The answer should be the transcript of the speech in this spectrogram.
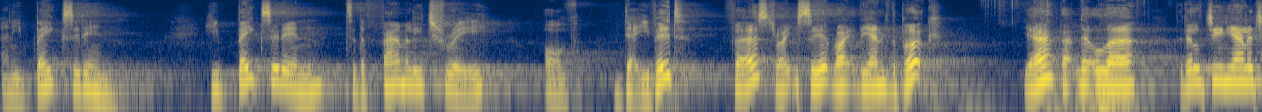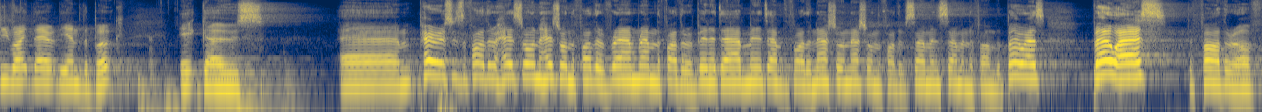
And he bakes it in. He bakes it in to the family tree of David first, right? You see it right at the end of the book. Yeah, that little, uh, the little genealogy right there at the end of the book. It goes um, Perez was the father of Hezron, Hezron the father of Ram, Ram the father of Amminadab, Amminadab the father of Nahshon, Nahshon the father of Salmon, Salmon the father of Boaz, Boaz the father of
